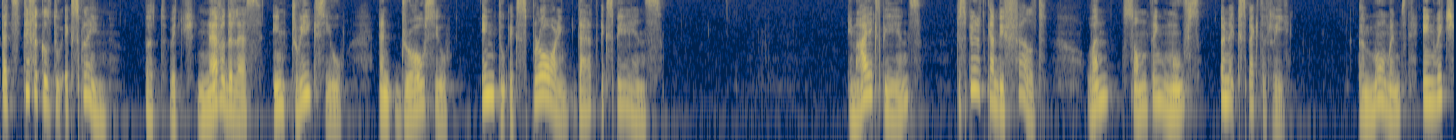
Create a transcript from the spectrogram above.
that's difficult to explain, but which nevertheless intrigues you and draws you into exploring that experience. In my experience, the spirit can be felt when something moves unexpectedly, a moment in which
